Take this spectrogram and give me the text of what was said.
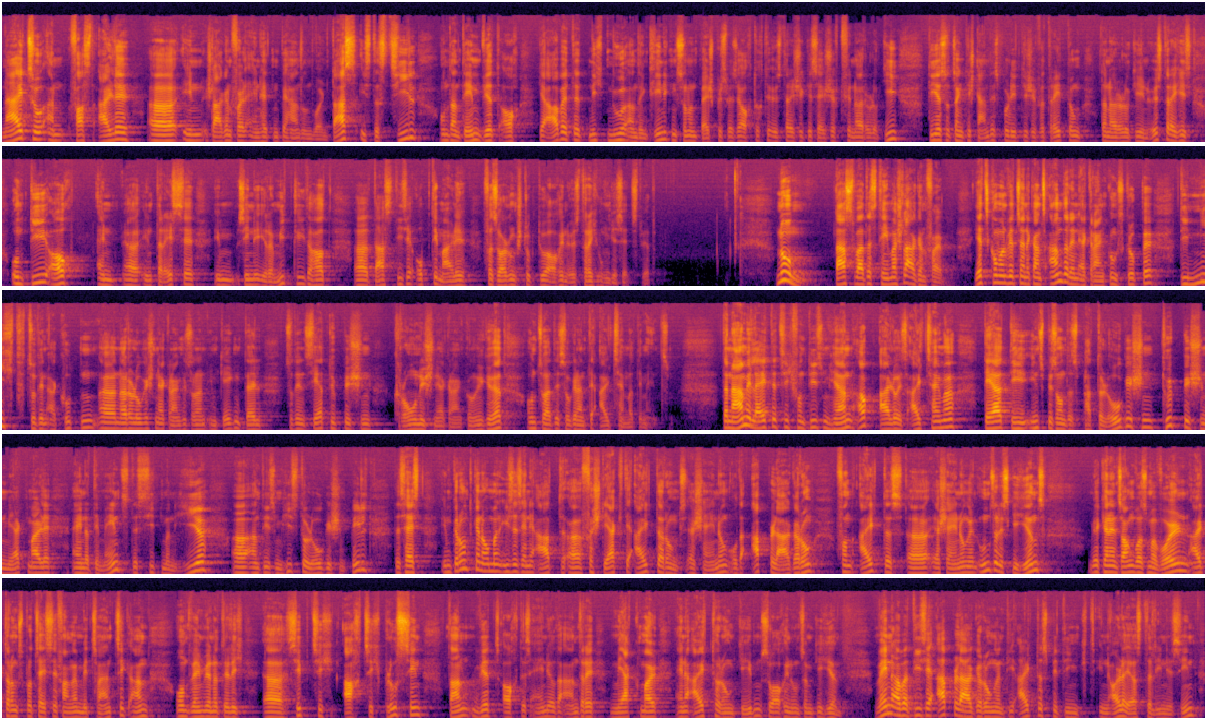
nahezu an fast alle äh, in Schlaganfalleinheiten behandeln wollen. Das ist das Ziel und an dem wird auch gearbeitet, nicht nur an den Kliniken, sondern beispielsweise auch durch die Österreichische Gesellschaft für Neurologie, die ja sozusagen die standespolitische Vertretung der Neurologie in Österreich ist und die auch ein äh, Interesse im Sinne ihrer Mitglieder hat, äh, dass diese optimale Versorgungsstruktur auch in Österreich umgesetzt wird. Nun, das war das Thema Schlaganfall. Jetzt kommen wir zu einer ganz anderen Erkrankungsgruppe, die nicht zu den akuten äh, neurologischen Erkrankungen, sondern im Gegenteil zu den sehr typischen chronischen Erkrankungen gehört, und zwar die sogenannte Alzheimer-Demenz. Der Name leitet sich von diesem Herrn ab, Alois Alzheimer, der die insbesondere pathologischen, typischen Merkmale einer Demenz, das sieht man hier äh, an diesem histologischen Bild, das heißt, im Grunde genommen ist es eine Art äh, verstärkte Alterungserscheinung oder Ablagerung von Alterserscheinungen unseres Gehirns. Wir können sagen, was wir wollen. Alterungsprozesse fangen mit 20 an und wenn wir natürlich äh, 70, 80 plus sind, dann wird auch das eine oder andere Merkmal einer Alterung geben, so auch in unserem Gehirn. Wenn aber diese Ablagerungen, die altersbedingt in allererster Linie sind,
